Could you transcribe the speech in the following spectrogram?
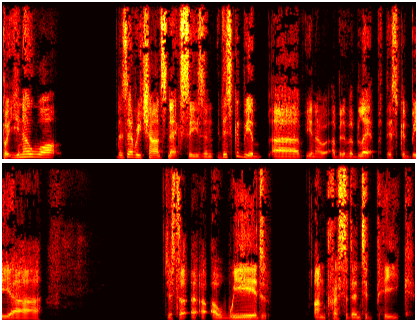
But you know what? There's every chance next season this could be a uh, you know a bit of a blip. This could be uh, just a, a, a weird, unprecedented peak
